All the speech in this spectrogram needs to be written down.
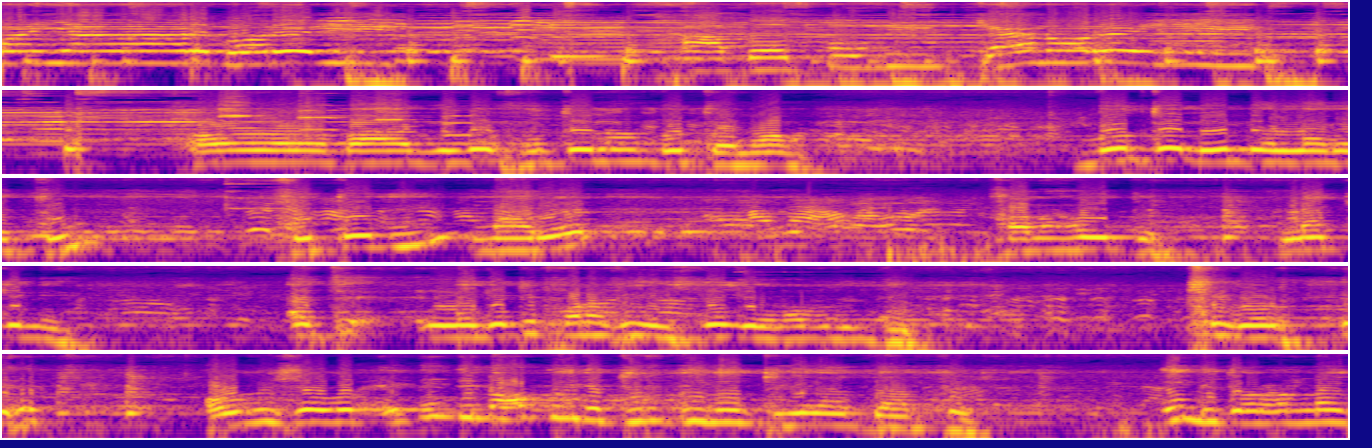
মাইয়ার ঘরে খাবে তুমি কেন রে? ও বাজিরে ফুটনো বুতনো বুতলি দোল্লারে তু ফুটলি মারে? খানা হইতো, নাকি নি? আচ্ছা নেগেটিভ ফোন অফ ইউজ নেই না বুঝলি ঠিক অভিষেক একদিন দিন অকুই না তুই কিনে কিনে দাম তো ইন্দি দরকার নাই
